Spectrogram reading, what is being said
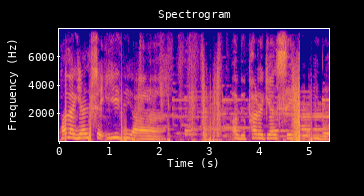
Para gelse iyiydi ya. Abi para gelseydi iyiydi.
